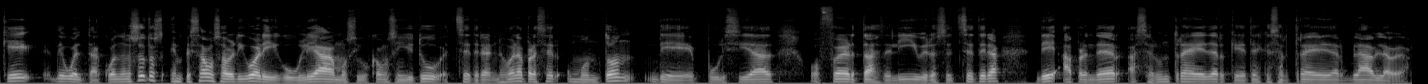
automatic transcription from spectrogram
Que de vuelta, cuando nosotros empezamos a averiguar y googleamos y buscamos en YouTube, etcétera, nos van a aparecer un montón de publicidad, ofertas de libros, etcétera, de aprender a ser un trader, que tenés que ser trader, bla, bla, bla.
